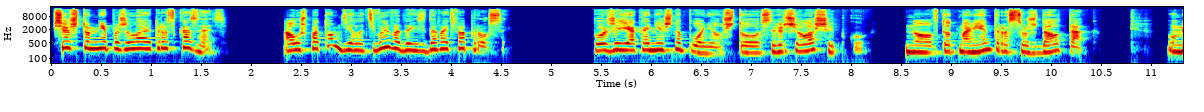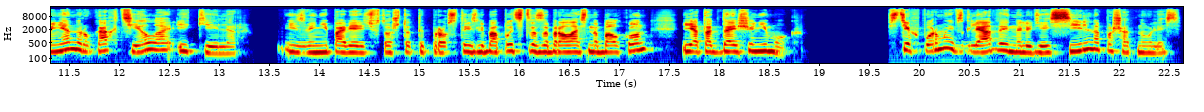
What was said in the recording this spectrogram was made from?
все, что мне пожелают рассказать, а уж потом делать выводы и задавать вопросы. Позже я, конечно, понял, что совершил ошибку, но в тот момент рассуждал так. У меня на руках тело и киллер. Извини, поверить в то, что ты просто из любопытства забралась на балкон, я тогда еще не мог. С тех пор мои взгляды на людей сильно пошатнулись.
